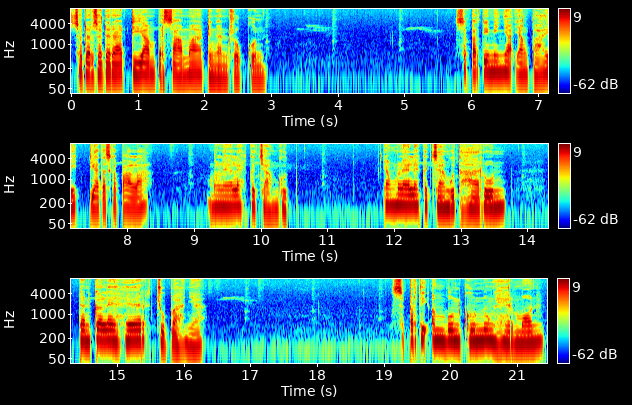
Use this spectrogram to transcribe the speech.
saudara-saudara diam bersama dengan rukun seperti minyak yang baik di atas kepala, meleleh ke janggut. Yang meleleh ke janggut Harun dan ke leher jubahnya. Seperti embun gunung Hermon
